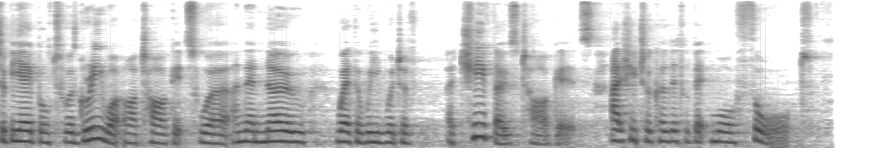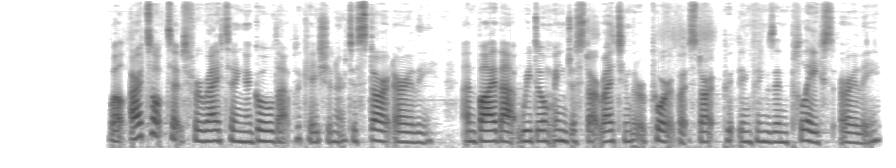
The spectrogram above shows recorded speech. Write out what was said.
to be able to agree what our targets were and then know whether we would have achieve those targets actually took a little bit more thought. Well, our top tips for writing a gold application are to start early. And by that, we don't mean just start writing the report, but start putting things in place early.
